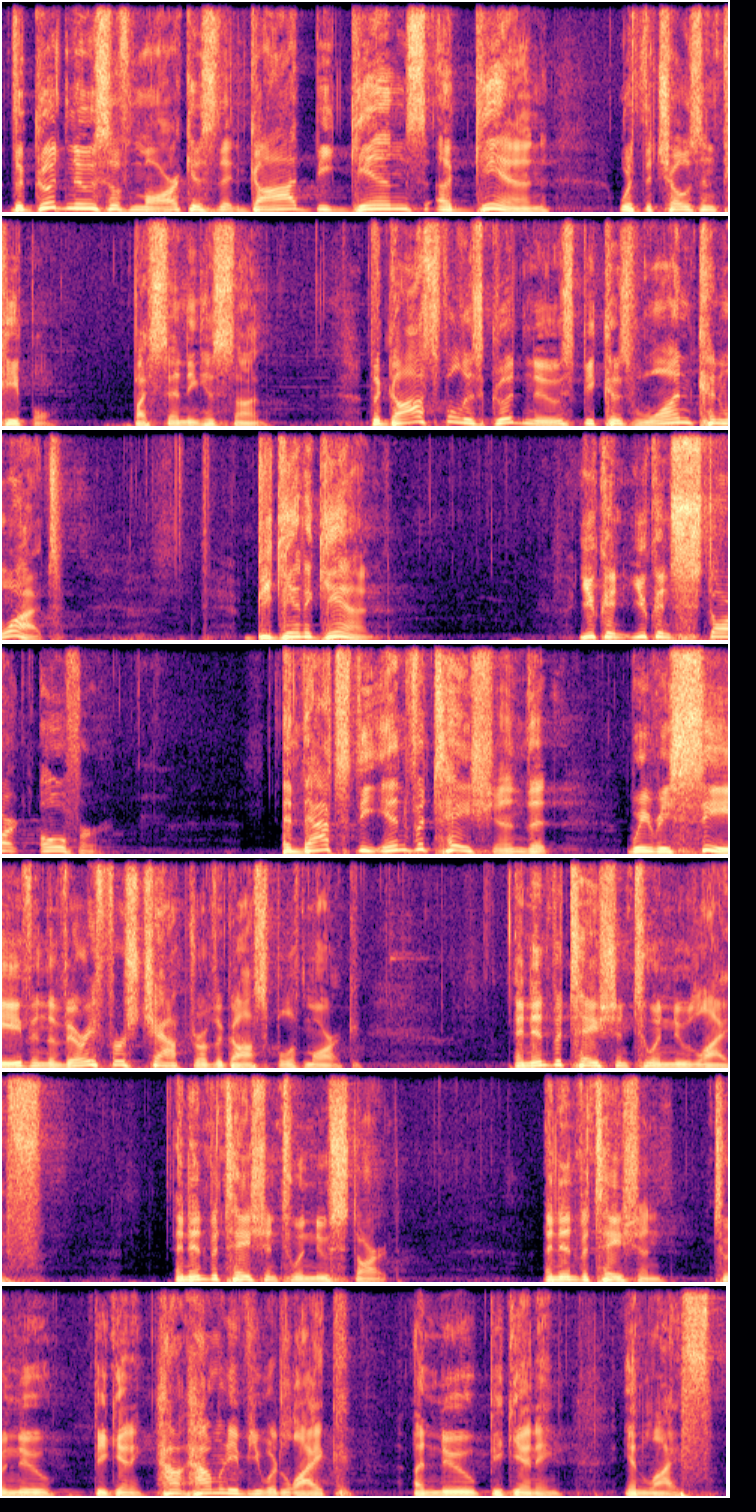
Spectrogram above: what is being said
The good news of Mark is that God begins again with the chosen people by sending his son. The gospel is good news because one can what? Begin again. You can, you can start over. And that's the invitation that we receive in the very first chapter of the Gospel of Mark an invitation to a new life, an invitation to a new start, an invitation to a new beginning. How, how many of you would like a new beginning in life?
